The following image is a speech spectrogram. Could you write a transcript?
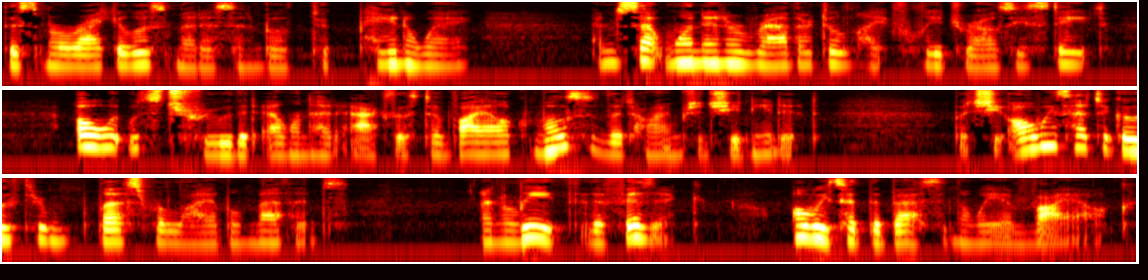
This miraculous medicine both took pain away and set one in a rather delightfully drowsy state. Oh, it was true that Ellen had access to Vialk most of the time should she need it, but she always had to go through less reliable methods. And Leith, the physic, always had the best in the way of Vialk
